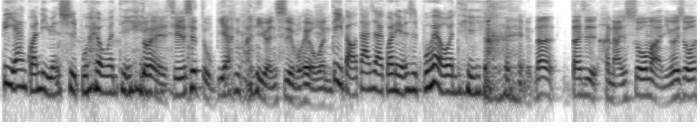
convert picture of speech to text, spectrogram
币安管理员是不会有问题。对，其实是赌币安管理员是不会有问题，地保大厦管理员是不会有问题。对，那但是很难说嘛，你会说。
